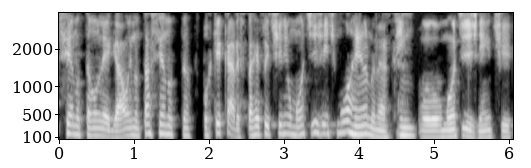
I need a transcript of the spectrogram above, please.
sendo tão legal e não tá sendo tão. Porque, cara, isso tá refletindo em um monte de gente morrendo, né? Sim. Um monte de gente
